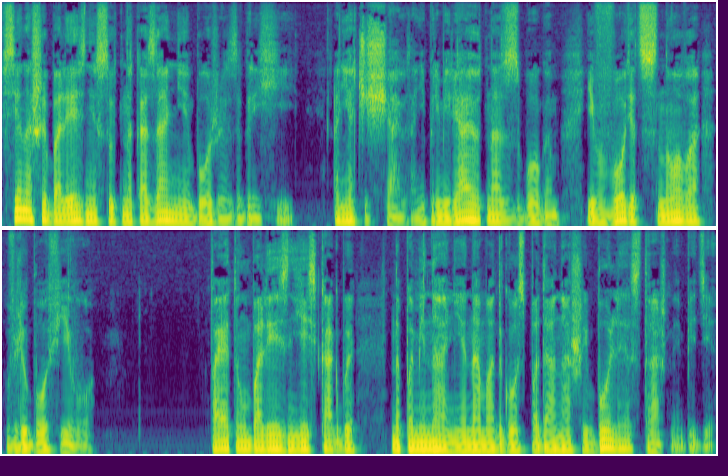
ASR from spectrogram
«Все наши болезни — суть наказания Божие за грехи. Они очищают, они примиряют нас с Богом и вводят снова в любовь Его. Поэтому болезнь есть как бы напоминание нам от Господа о нашей более страшной беде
